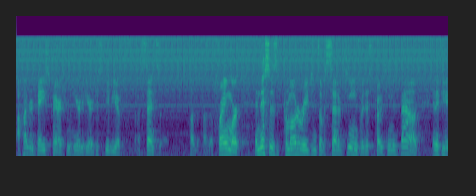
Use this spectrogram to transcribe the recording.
100 base pairs from here to here, just to give you a, a sense the framework. And this is promoter regions of a set of genes where this protein is bound. And if you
